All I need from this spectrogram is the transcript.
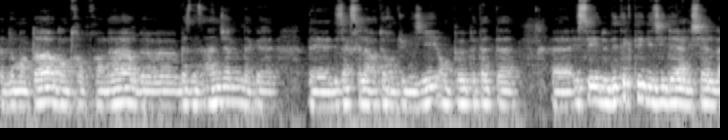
de mentors, d'entrepreneurs, de business angels, des, accélérateurs en Tunisie. On peut peut-être essayer de détecter des idées à l'échelle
